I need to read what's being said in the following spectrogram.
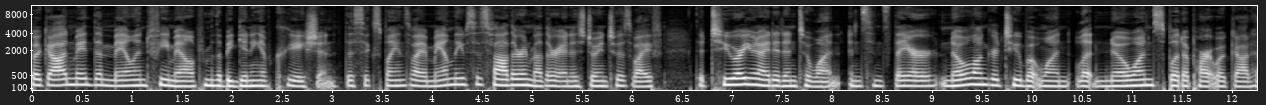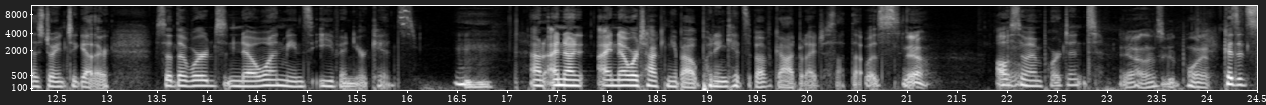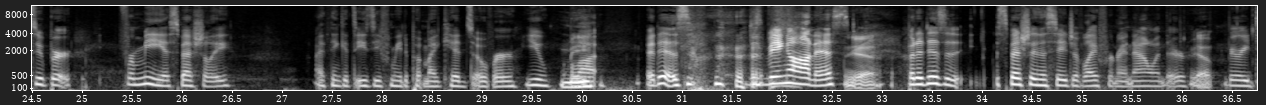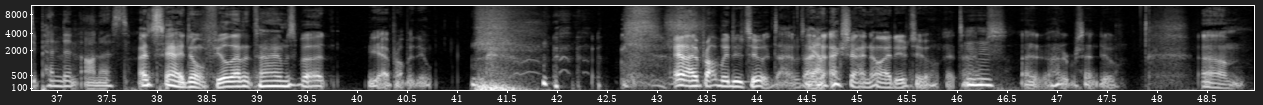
But God made them male and female from the beginning of creation. This explains why a man leaves his father and mother and is joined to his wife. The two are united into one. And since they are no longer two but one, let no one split apart what God has joined together. So the words "no one" means even your kids. Mm-hmm. And I know I know we're talking about putting kids above God, but I just thought that was Yeah. also important Yeah, that's a good point. because it's super for me especially. I think it's easy for me to put my kids over you Me? a lot. It is, just being honest. Yeah. But it is, especially in the stage of life we're in right now, when they're Yeah. very dependent on us. I'd say I don't feel that at times, but yeah, I probably do. and I probably do too at times. Yeah. kn- actually, I know I do too at times. I 100% do. Um,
